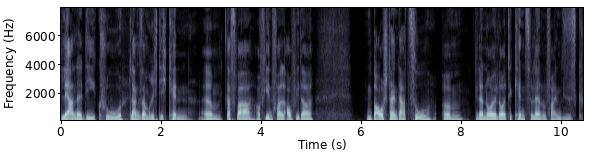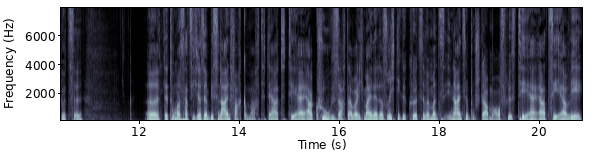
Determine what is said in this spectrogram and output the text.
lerne die Crew langsam richtig kennen. Ähm, das war auf jeden Fall auch wieder ein Baustein dazu, ähm, wieder neue Leute kennenzulernen und vor allem dieses Kürzel. Äh, der Thomas hat sich das ja ein bisschen einfach gemacht. Der hat TRR Crew gesagt, aber ich meine ja das richtige Kürzel, wenn man es in Einzelbuchstaben auflöst, TRR CRW.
